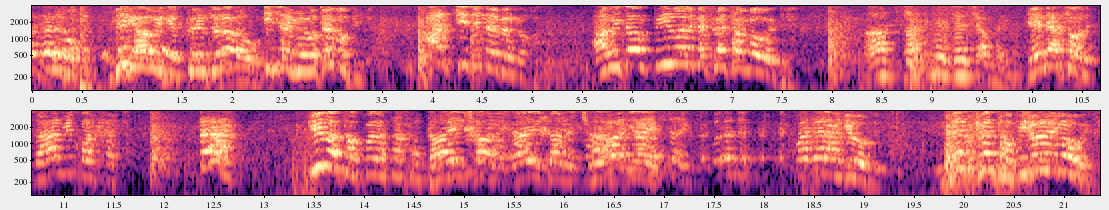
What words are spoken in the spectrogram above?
ატარებო მე გავიგე თქვენზე რომ ისე მელოდებოდით არ ჩიძინებენო. ამიტომ პირველი მე თქვენთან მოვედი. არც საქმეს ეჭამენ. გენაცვალე ძალიან მიყვარხართ. და გილოცავთ ყველა სახალხო. გაიხარე, გაიხარე ჩვენც გილეც. პატარა ანგელოზი. მე თქვენთან პირველი მოვედი.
